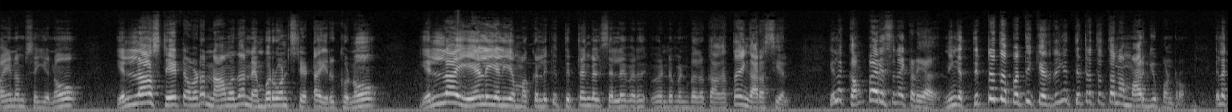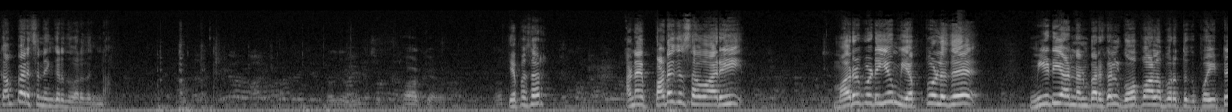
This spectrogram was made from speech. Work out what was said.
பயணம் செய்யணும். எல்லா ஸ்டேட்டை விட நாம தான் நம்பர் ஒன் ஸ்டேட்டாக இருக்கணும். எல்லா ஏழை எளிய மக்களுக்கு திட்டங்கள் செல்ல வேண்டும் என்பதற்காகத்தான் எங்கள் அரசியல். இல்லை கம்பேரிசனே கிடையாது. நீங்கள் திட்டத்தை பற்றி கேட்குறீங்க திட்டத்தை தான் நம்ம ஆர்கியூ பண்ணுறோம் இல்லை கம்பேரிசன் எங்கேருந்து வருதுங்கண்ணா? எப்போ சார்? அண்ணா படகு சவாரி மறுபடியும் எப்பொழுது மீடியா நண்பர்கள் கோபாலபுரத்துக்கு போயிட்டு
